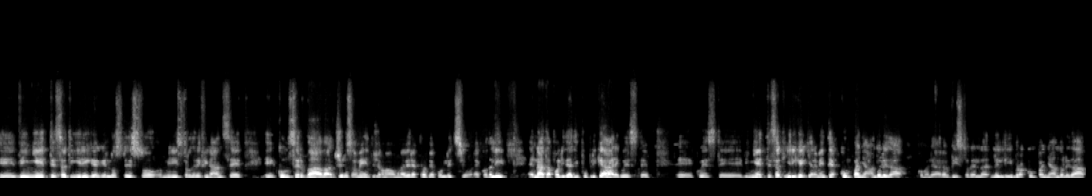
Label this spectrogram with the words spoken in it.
eh, vignette satiriche che lo stesso ministro delle finanze eh, conservava gelosamente, c'era una, una, vera e propria collezione. Ecco, da lì è nata poi l'idea di pubblicare queste, eh, queste vignette satiriche, chiaramente accompagnandole da come lei avrà visto nel, nel libro, accompagnandole da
